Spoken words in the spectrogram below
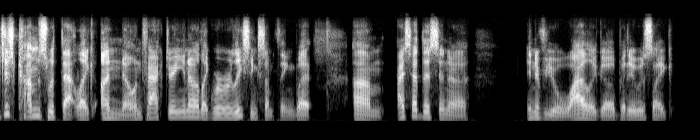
just comes with that like unknown factor you know? Like we're releasing something but um i said this in a interview a while ago but it was like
